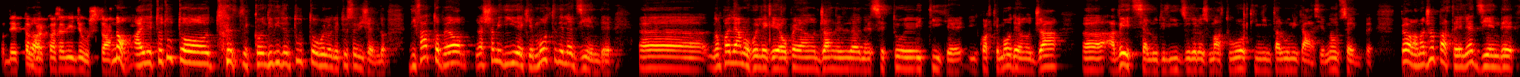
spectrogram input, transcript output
Ho detto allora, qualcosa di giusto? No, hai detto tutto, condivido in tutto quello che tu stai dicendo. Di fatto però lasciami dire che molte delle aziende, eh, non parliamo quelle che operano già nel, nel settore IT, che in qualche modo erano già avvezze all'utilizzo dello smart working in taluni casi e non sempre, però la maggior parte delle aziende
